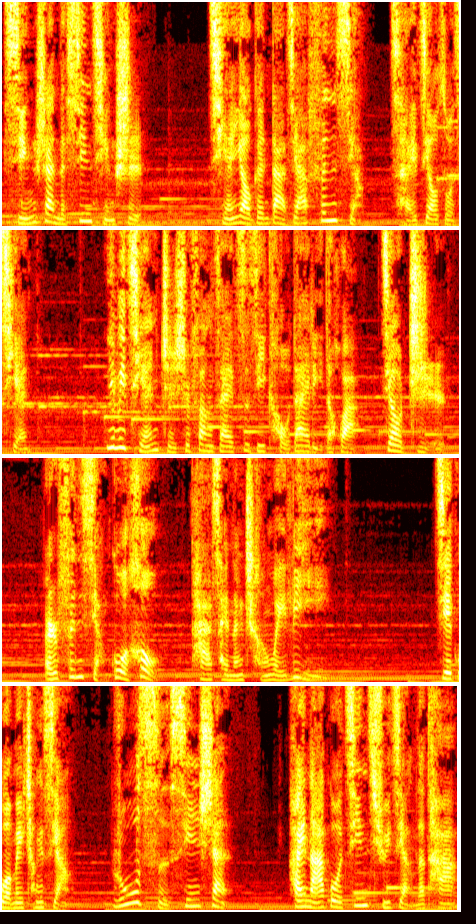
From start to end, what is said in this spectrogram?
行善的心情是：钱要跟大家分享才叫做钱，因为钱只是放在自己口袋里的话叫纸，而分享过后，它才能成为利益。结果没成想，如此心善，还拿过金曲奖的他，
